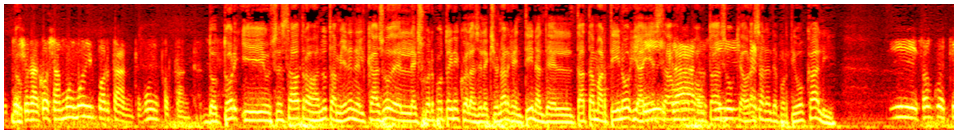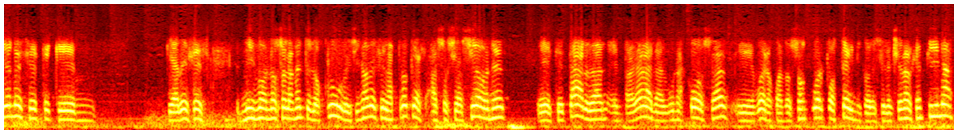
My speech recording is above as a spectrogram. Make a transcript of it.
Esto es una cosa muy, muy importante, muy importante. Doctor, y usted estaba trabajando también en el caso del ex cuerpo técnico de la selección argentina, el del Tata Martino, y ahí Sí, está claro, un pautazo sí, que ahora bueno. sale en Deportivo Cali. Y son cuestiones este, que, que a veces, mismo no solamente los clubes, sino a veces las propias asociaciones este, tardan en pagar algunas cosas. Eh, bueno, cuando son cuerpos técnicos de selección argentina,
